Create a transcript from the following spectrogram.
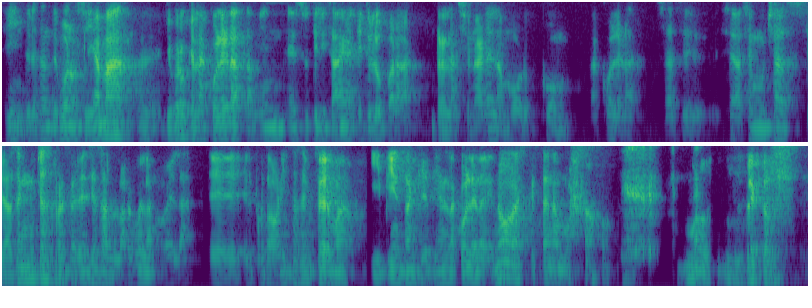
Sí, interesante. Bueno, se llama, eh, yo creo que la cólera también es utilizada en el título para relacionar el amor con la cólera. O sea, se, se, hace muchas, se hacen muchas referencias a lo largo de la novela. Eh, el protagonista se enferma y piensan que tiene la cólera y no, es que está enamorado. Como los efectos.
